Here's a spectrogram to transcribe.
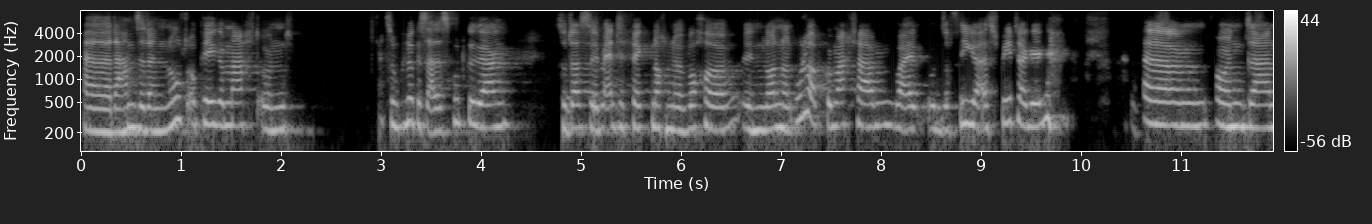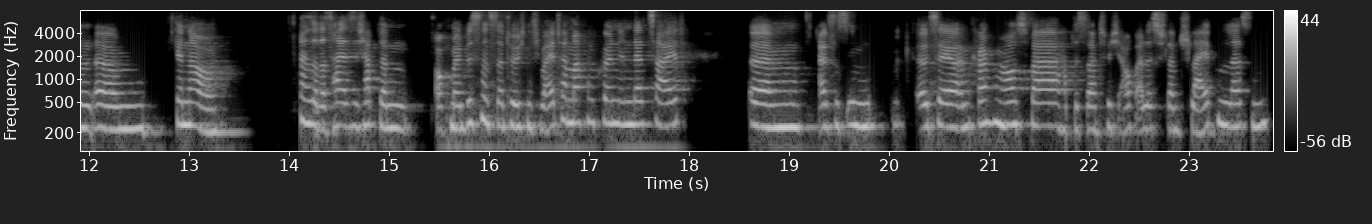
äh, da haben sie dann eine Not-OP gemacht und zum Glück ist alles gut gegangen, sodass wir im Endeffekt noch eine Woche in London Urlaub gemacht haben, weil unser Flieger erst später ging. ähm, und dann, ähm, genau. Also das heißt, ich habe dann auch mein Business natürlich nicht weitermachen können in der Zeit. Ähm, als, es ihm, als er im Krankenhaus war, habe das natürlich auch alles stand schleifen lassen.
